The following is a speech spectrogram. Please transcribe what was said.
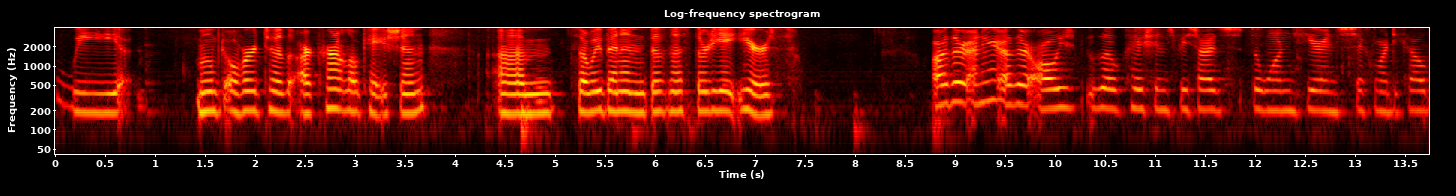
we moved over to the, our current location. Um, so we've been in business 38 years. Are there any other Ollie's locations besides the one here in Sycamore DeKalb?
